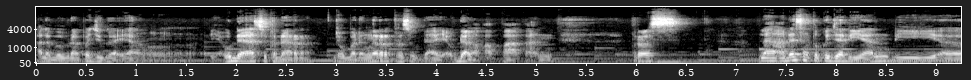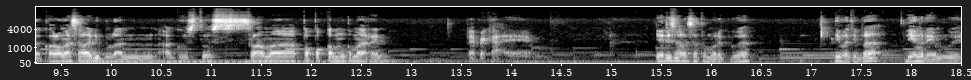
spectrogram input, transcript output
ada beberapa juga yang ya udah sekedar coba denger terus udah ya udah nggak apa-apa kan. Terus nah ada satu kejadian di uh, kalau nggak salah di bulan Agustus selama popokem kemarin ppkm jadi salah satu murid gue tiba-tiba dia nge gue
